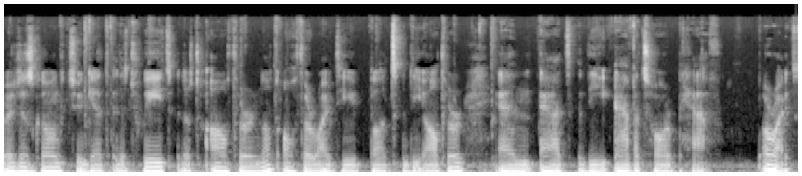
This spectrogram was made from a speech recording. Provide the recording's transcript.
we're just going to get the tweet dot author not author id but the author and add the avatar path. All right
